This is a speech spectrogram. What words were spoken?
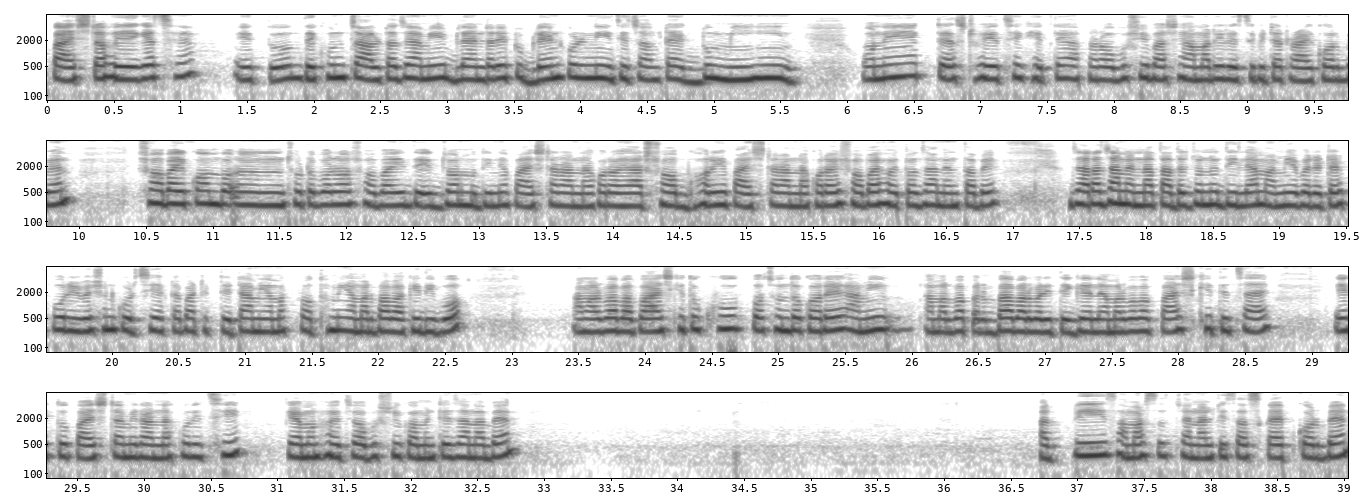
পায়েসটা হয়ে গেছে। এই তো, দেখুন, চালটা যে আমি ব্লেন্ডারে একটু ব্লেন্ড করে নিয়েছি, চালটা একদম মিহিন, অনেক টেস্ট হয়েছে খেতে। আপনারা অবশ্যই বাসায় আমার এই রেসিপিটা ট্রাই করবেন। সবাই কম ছোটো বড় সবাই জন্মদিনে পায়েসটা রান্না করা হয় আর সব ঘরে পায়েসটা রান্না করা হয়। সবাই হয়তো জানেন, তবে যারা জানেন না তাদের জন্য দিলাম। আমি এবার এটা পরিবেশন করছি একটা বাটির এটা আমি আমার প্রথমেই আমার বাবাকে দিব। আমার বাবা পায়েস খেতে খুব পছন্দ করে। আমি আমার বাবার বাবার বাড়িতে গেলে আমার বাবা পায়েস খেতে চায়। এই তো পায়েসটা আমি রান্না করেছি। কেমন হয়েছে অবশ্যই কমেন্টে জানাবেন। আর প্লিজ আমার চ্যানেলটি সাবস্ক্রাইব করবেন।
